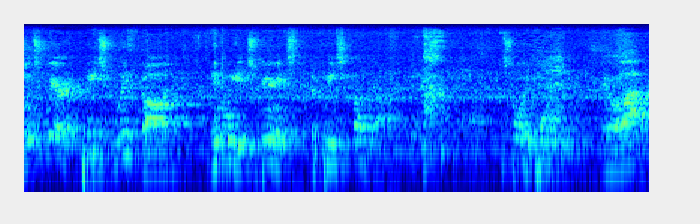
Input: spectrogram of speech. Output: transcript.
Once we are at peace with God, then we experience the peace of God. It's so important in our life.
